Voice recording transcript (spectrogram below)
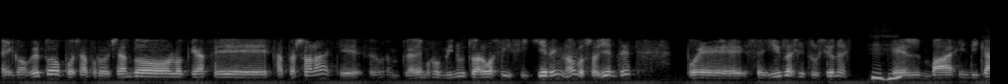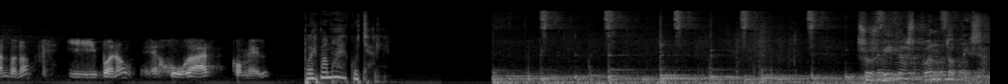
En concreto, pues aprovechando lo que hace esta persona, que emplearemos un minuto o algo así, si quieren, ¿no? Los oyentes, pues seguir las instrucciones que él va indicando, ¿no? Y bueno, eh, jugar con él. Pues vamos a escucharle. Sus vidas cuánto pesan.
